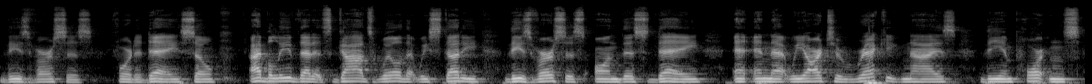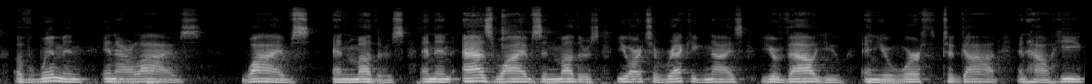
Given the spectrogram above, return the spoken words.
these verses for today. So I believe that it's God's will that we study these verses on this day and, and, that we are to recognize the importance of women in our lives, wives and mothers. And then, as wives and mothers, you are to recognize your value and your worth to God and how He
